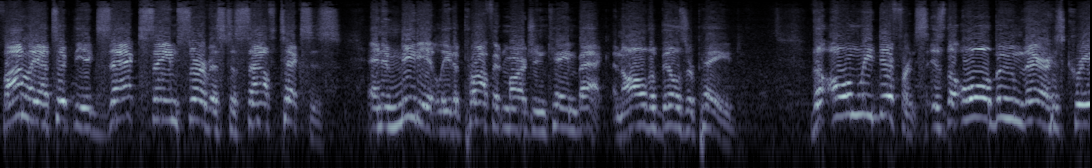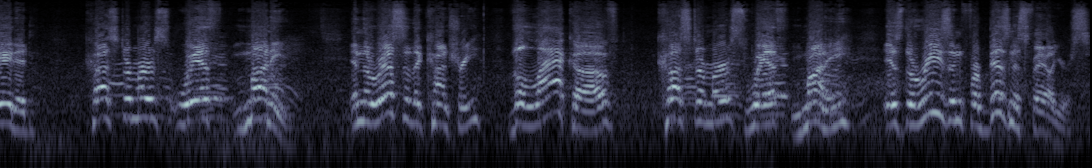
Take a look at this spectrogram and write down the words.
Finally, I took the exact same service to South Texas, and immediately the profit margin came back, and all the bills are paid. The only difference is the oil boom there has created customers with money. In the rest of the country, the lack of customers with money is the reason for business failures.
